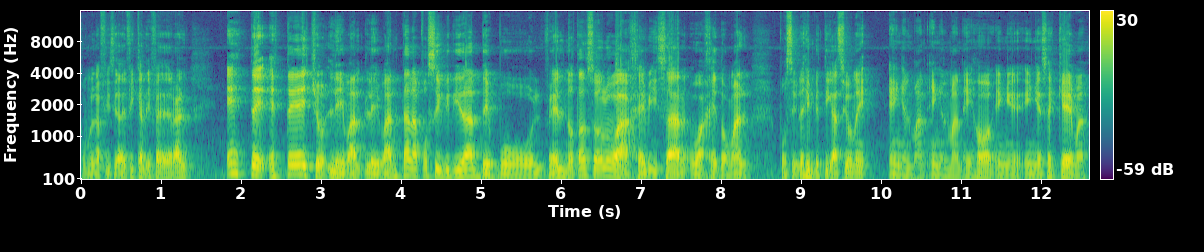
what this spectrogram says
como la oficina de Fiscalía Federal, este, este hecho levanta la posibilidad de volver no tan solo a revisar o a retomar posibles investigaciones en el, en el manejo, en, en ese esquema,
